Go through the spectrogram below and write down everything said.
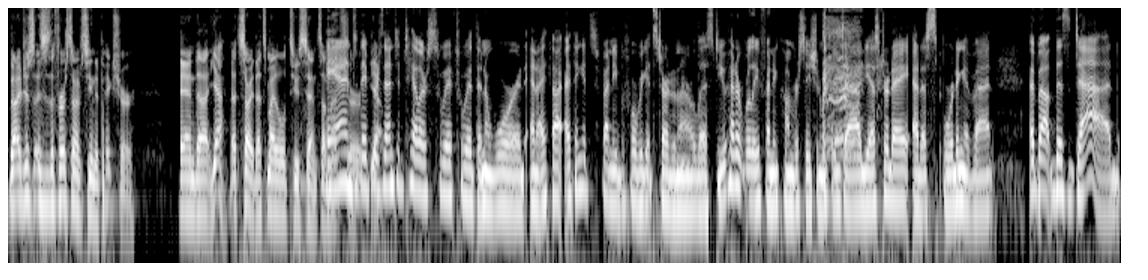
but I just this is the first time I've seen the picture, and uh, yeah, that's sorry, that's my little two cents. I'm and not sure. they Yeah. presented Taylor Swift with an award. And I thought, I think it's funny before we get started on our list. You had a really funny conversation with a dad yesterday at a sporting event about this dad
